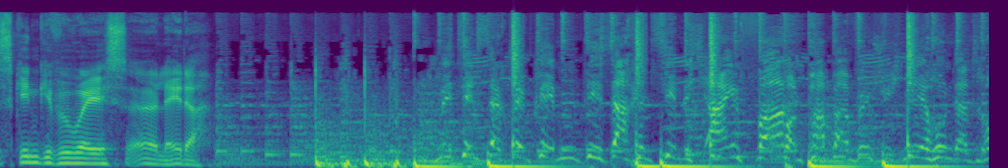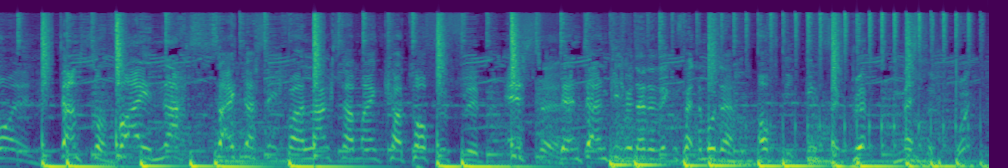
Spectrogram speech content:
Skin Giveaways, äh, later. Mit Instagram kleben die Sachen ziemlich einfach. Von Papa wünsche ich mir 100 Rollen. Dann zur Weihnachtszeit, dass ich mal langsam ein Kartoffelflip esse. Denn dann gib mir deine dicken fette Mutter auf die Instagram-Messe.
